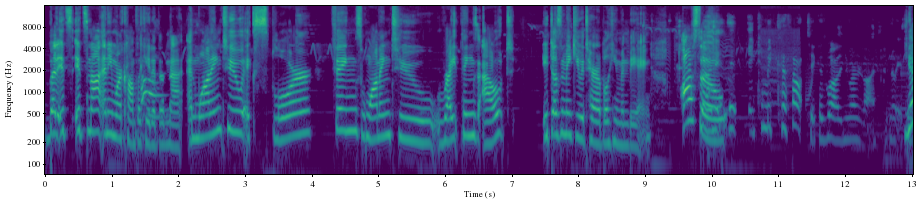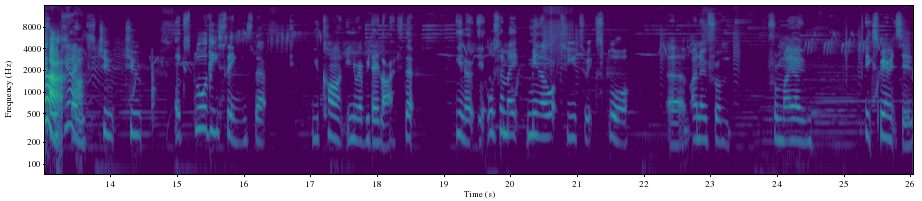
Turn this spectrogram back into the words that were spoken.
but it's it's not any more complicated than that and wanting to explore things wanting to write things out it doesn't make you a terrible human being also So it, it, it can be cathartic as well in your own life. You know, it's Yeah. Yeah. to to explore these things that you can't in your everyday life. That you know, it also may mean a lot to you to explore. Um, I know from from my own experiences.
